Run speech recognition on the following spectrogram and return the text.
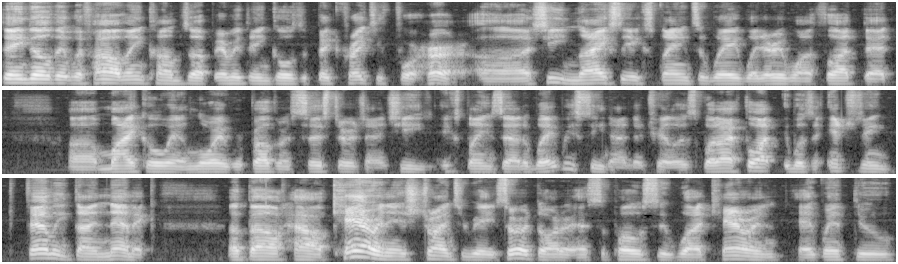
they know that with Halloween comes up, everything goes a bit crazy for her. she nicely explains away what everyone thought that uh, Michael and Laurie were brother and sisters, and she explains that away. We see that in the trailers, but I thought it was an interesting family dynamic about how Karen is trying to raise her daughter as opposed to what Karen had went through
